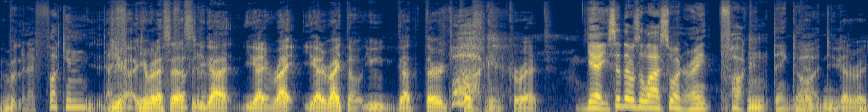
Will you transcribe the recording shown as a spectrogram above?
But- and I fucking I You, fucking hear what I said? I said you got you got it right. You got it right though. You got the third Fuck. question correct. Yeah, you said that was the last one, right? Fuck. Mm, Thank Yeah, God. you got it right.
